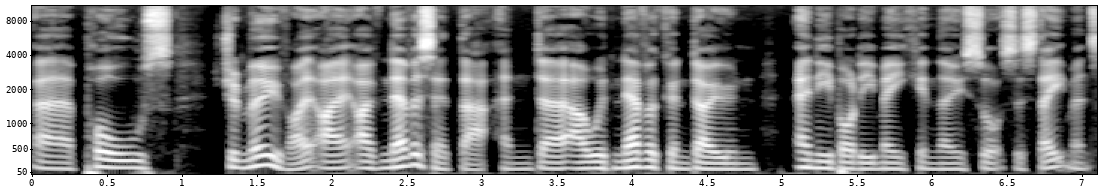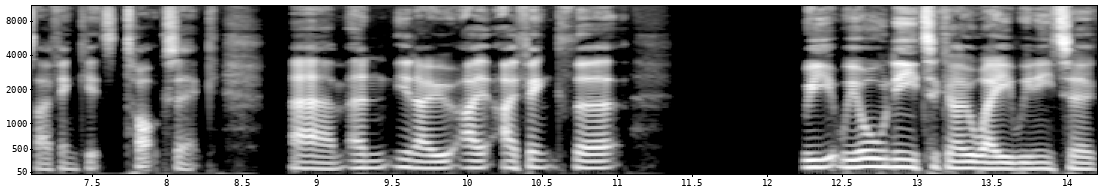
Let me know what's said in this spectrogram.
uh, pools should move. I, I I've never said that, and uh, I would never condone anybody making those sorts of statements. I think it's toxic, um, and you know, I I think that we we all need to go away. We need to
